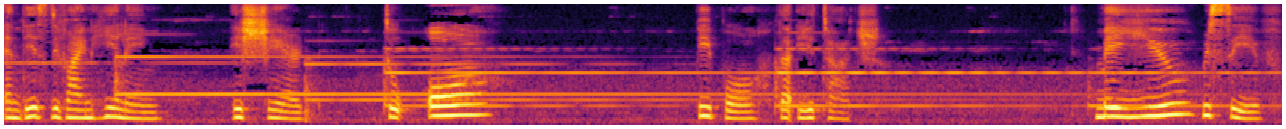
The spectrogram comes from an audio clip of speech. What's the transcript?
And this divine healing is shared to all people that you touch. May you receive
